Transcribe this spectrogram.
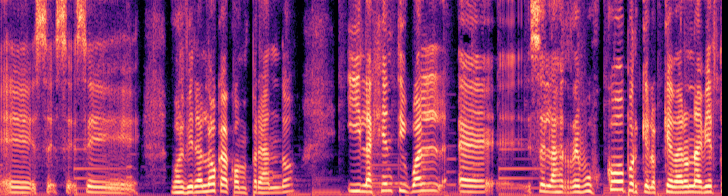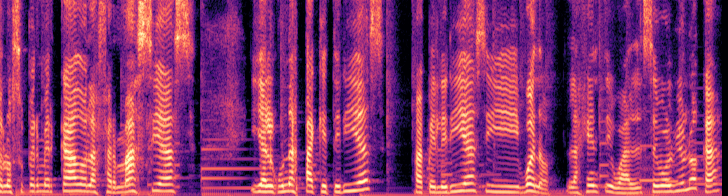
eh, se, volviera loca comprando. Y la gente igual eh, se las rebuscó porque los quedaron abiertos los supermercados, las farmacias y algunas paqueterías, papelerías. Y bueno, la gente igual se volvió loca.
